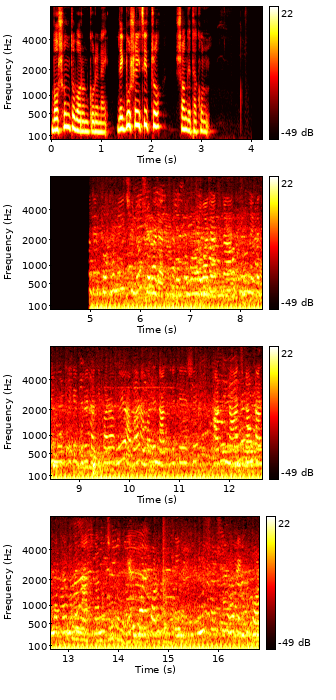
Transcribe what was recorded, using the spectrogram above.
বসন্ত বরণ করে নেয়। দেখব সেই চিত্র। সঙ্গে থাকুন। আমাদের নাচ গান, তার মধ্যে আমাদের নাচ গানও ছিল। এরপরে পরবর্তী অনুষ্ঠান শুরু পর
